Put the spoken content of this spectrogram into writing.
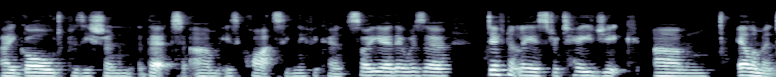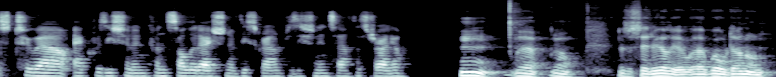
a gold position that um, is quite significant. So yeah, there was a definitely a strategic um, element to our acquisition and consolidation of this ground position in South Australia. Mm, uh, well, as I said earlier, uh, well done on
